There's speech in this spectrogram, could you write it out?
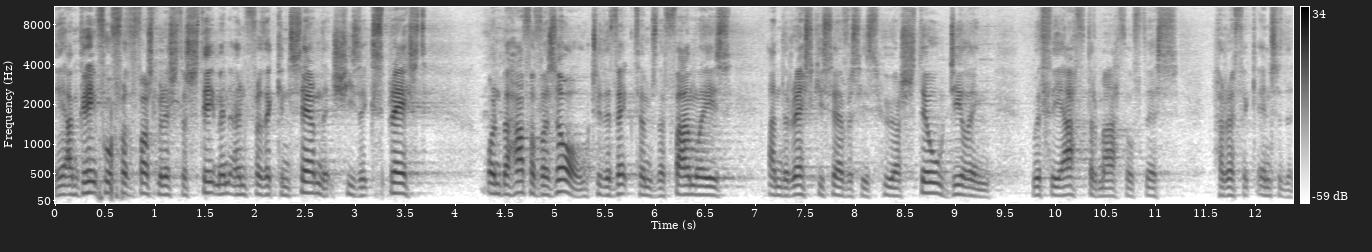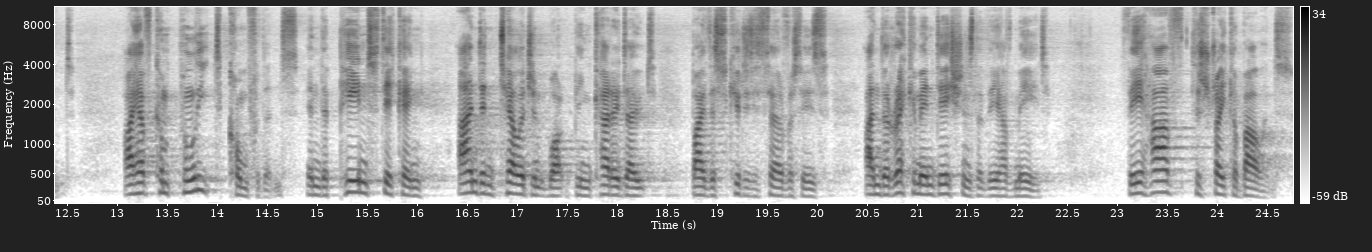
Uh, I'm grateful for the First Minister's statement and for the concern that she's expressed on behalf of us all to the victims, their families and the rescue services who are still dealing with the aftermath of this horrific incident. I have complete confidence in the painstaking and intelligent work being carried out by the security services and the recommendations that they have made. They have to strike a balance.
